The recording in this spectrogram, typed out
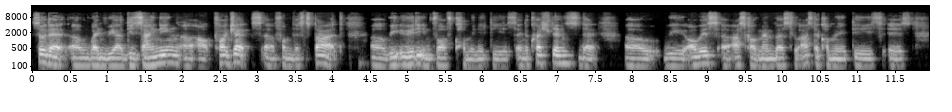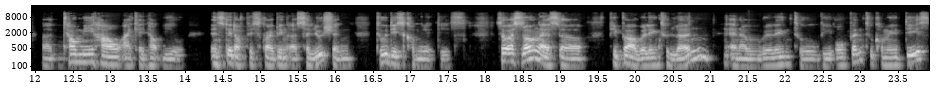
so that uh, when we are designing uh, our projects from the start, we really involve communities. And the questions that we always ask our members to ask the communities is, is uh, tell me how I can help you instead of prescribing a solution to these communities. So as long as the people are willing to learn and are willing to be open to communities,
